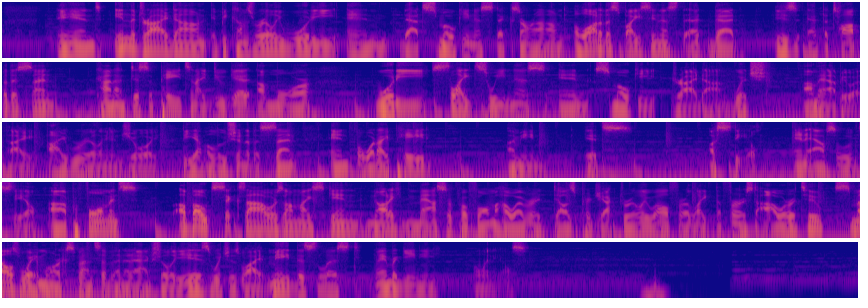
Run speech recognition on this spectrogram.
And in the dry down, it becomes really woody and that smokiness sticks around. A lot of the spiciness that, that is at the top of the scent kind of dissipates and I do get a more woody, slight sweetness and smoky dry down, which I'm happy with. I, I really enjoy the evolution of the scent. And for what I paid, I mean, it's a steal, an absolute steal. Uh, performance, about six hours on my skin. Not a massive performer, however, it does project really well for like the first hour or two. Smells way more expensive than it actually is, which is why it made this list. Lamborghini Millennials.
